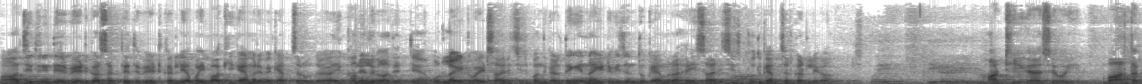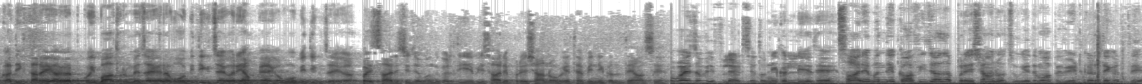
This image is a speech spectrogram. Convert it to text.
हाँ जितनी देर वेट कर सकते थे वेट कर लिया, भाई, बाकी कैमरे में कैप्चर हो जाएगा। एक खाने लगा देते हैं और लाइट वाइट सारी चीज़ बंद कर देंगे। नाइट विजन तो कैमरा है ही, सारी चीज़ खुद कैप्चर कर लेगा। हाँ ठीक है, ऐसे वही। बाहर तक का दिखता रहेगा। अगर कोई बाथरूम में जाएगा ना, वो भी दिख जाएगा और यहाँ पे आएगा, वो भी दिख जाएगा। भाई, सारी चीज़ें बंद कर दी, ये भी सारे परेशान हो गए थे, अभी निकलते हैं यहाँ से। भाई अभी फ्लैट से तो निकल लिए थे। सारे बंदे काफ़ी ज़्यादा परेशान हो चुके थे, वहाँ पे वेट करते करते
